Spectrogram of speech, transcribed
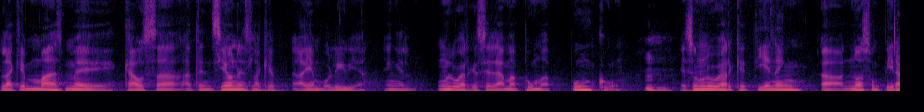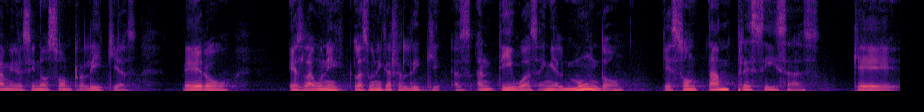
La que más me causa atención es la que hay en Bolivia, en el, un lugar que se llama Pumapunku. Es un lugar que tienen, ah, no son pirámides, sino son reliquias, pero es la las únicas reliquias antiguas en el mundo que son tan precisas que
